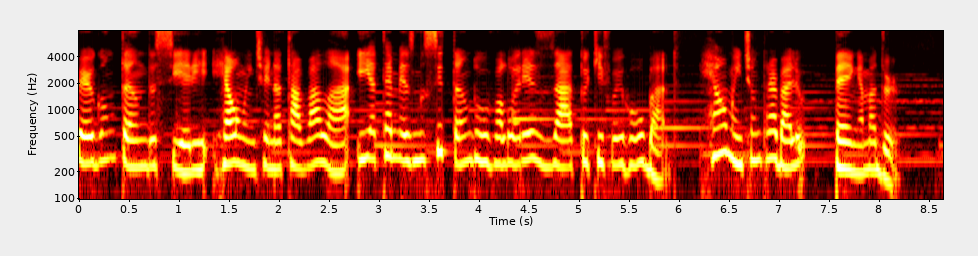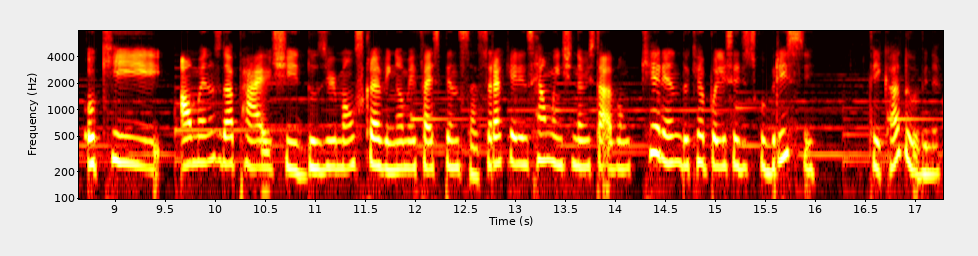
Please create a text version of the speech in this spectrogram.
perguntando se ele realmente ainda estava lá e até mesmo citando o valor exato que foi roubado. Realmente um trabalho bem amador. O que, ao menos da parte dos irmãos Cravinham, me faz pensar: será que eles realmente não estavam querendo que a polícia descobrisse? Fica a dúvida.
